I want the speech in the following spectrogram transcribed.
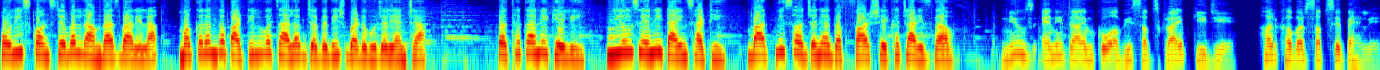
पोलीस कॉन्स्टेबल रामदास बारेला मकरंद पाटील व चालक जगदीश बडगुजर यांच्या पथकाने केली. न्यूज एनी टाइमसाठी बातमी सौजन्य Gaffar Shaikh Chalisgaon. News any time को अभी सब्सक्राइब कीजिए. हर खबर सबसे पहले.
